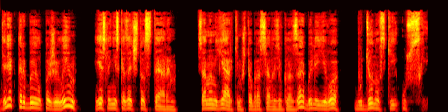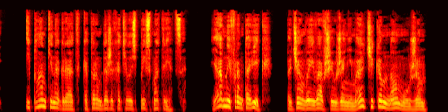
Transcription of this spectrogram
Директор был пожилым, если не сказать, что старым. Самым ярким, что бросалось в глаза, были его буденовские усы и планки наград, к которым даже хотелось присмотреться. Явный фронтовик, причем воевавший уже не мальчиком, но мужем,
